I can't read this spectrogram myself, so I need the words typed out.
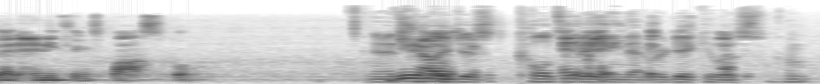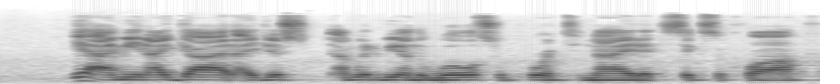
that anything's possible. And it's you really know, just cultivating that ridiculous um, yeah, I mean, I got, I just, I'm going to be on the Willis Report tonight at six o'clock,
